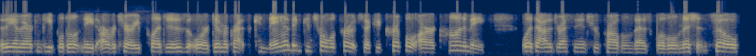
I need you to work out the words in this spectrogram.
the American people don't need arbitrary pledges or Democrats' command and control approach that could cripple our economy without addressing the true problem that is global emissions. So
